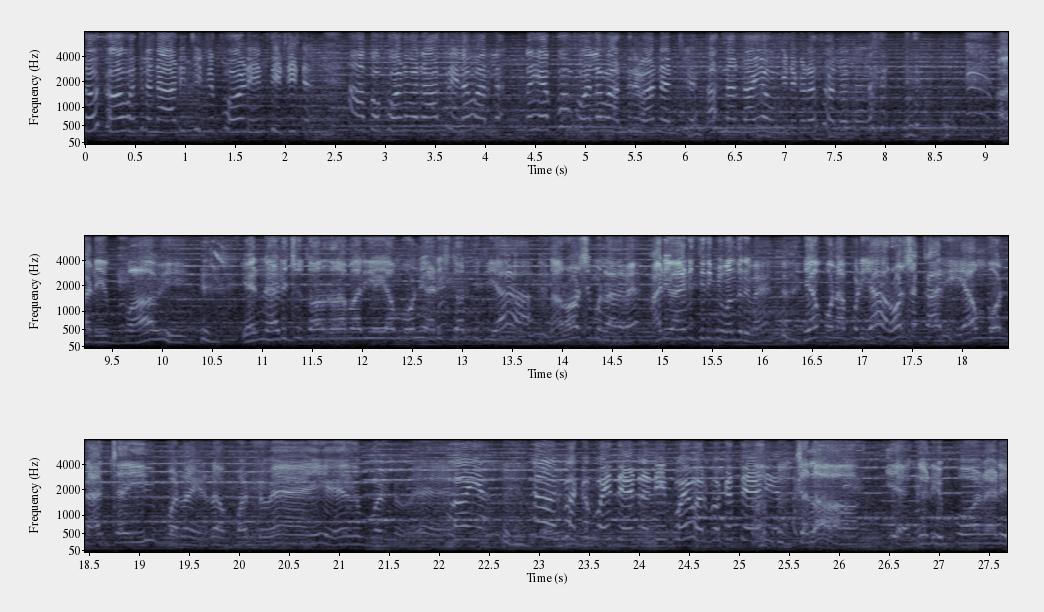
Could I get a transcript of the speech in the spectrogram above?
ஏதோ கோபத்தில் நான் அடிச்சுட்டு போடின்னு திட்டிட்டேன். அப்போ போனவன் ராத்திரியெல்லாம் வரல. நான் எப்போ போல வந்துருவேன்னு நினச்சேன். அதனால தான் உங்ககிட்ட கூட சொல்லலை. அடி பாவி. என்ன அடிச்சு துரத்துற மாதிரியே என் பொண்ணு அடிச்சு துரத்திட்டியா? நான் ரோஷம் இல்லாதவன். அடி அடி திருப்பி வந்துடுவேன் என் பொண்ணு அப்படியா? ரோஷக்காரி. என் பொண்ணு அச்சை. இப்போ நான் என்ன பண்ணுவேன்? ஏது பண்ணுவேன்? நான் ஒரு பக்கம் போய் தேடுறேன். நீ போய் ஒரு பக்கம் தேடியா செல்லா எங்க நீ போனடி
